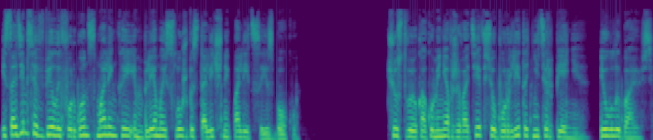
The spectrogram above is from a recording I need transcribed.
и садимся в белый фургон с маленькой эмблемой службы столичной полиции сбоку. Чувствую, как у меня в животе все бурлит от нетерпения, и улыбаюсь.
